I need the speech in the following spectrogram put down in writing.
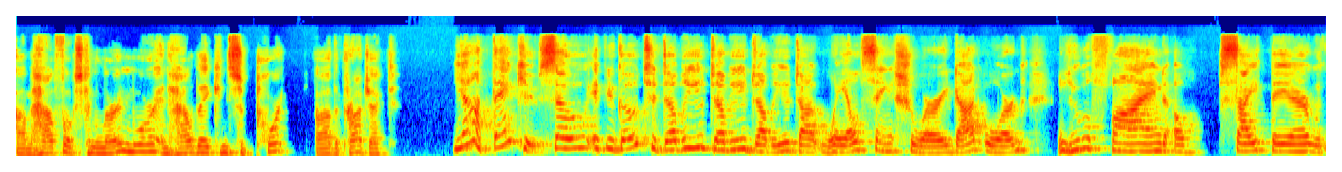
um, how folks can learn more and how they can support uh, the project. Yeah, thank you. So if you go to www.whalesanctuary.org, you will find a site there with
